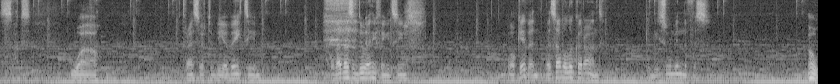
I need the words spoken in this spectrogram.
Sucks. wow. Transfer to the away team. Well, that doesn't do anything, it seems. Okay then, let's have a look around. Can we zoom in with this? Oh.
